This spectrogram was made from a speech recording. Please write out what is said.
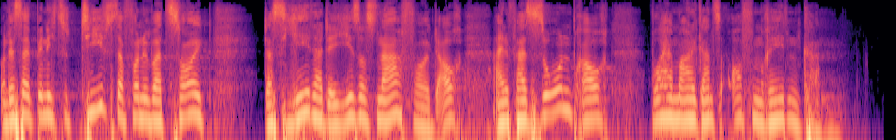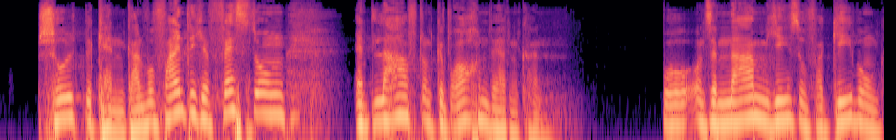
Und deshalb bin ich zutiefst davon überzeugt, dass jeder, der Jesus nachfolgt, auch eine Person braucht, wo er mal ganz offen reden kann, Schuld bekennen kann, wo feindliche Festungen entlarvt und gebrochen werden können, wo uns im Namen Jesu Vergebung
